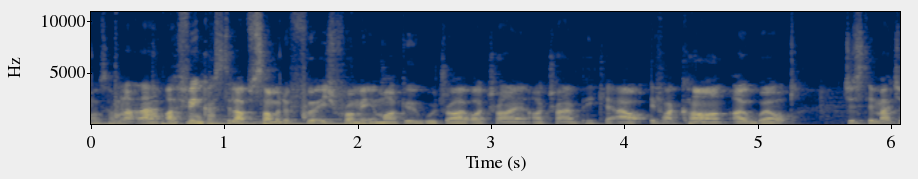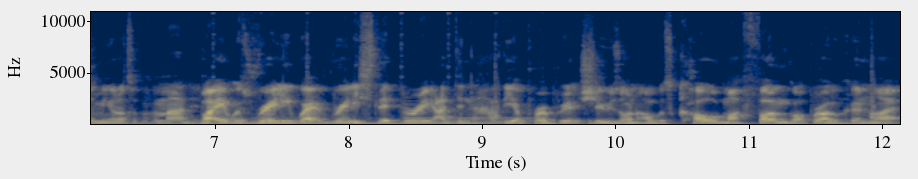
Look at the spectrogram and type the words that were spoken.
or something like that. I think I still have some of the footage from it in my Google Drive. I'll try, I'll try and pick it out. If I can't, I will. Just imagine me on top of a mountain. But it was really wet, really slippery. I didn't have the appropriate shoes on. I was cold. My phone got broken. Like,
